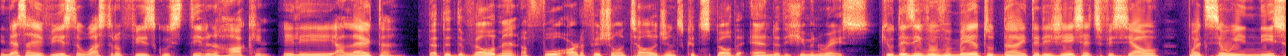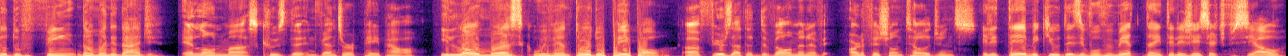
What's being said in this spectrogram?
E nessa revista, o astrofísico Stephen Hawking, ele alerta that the development of full artificial intelligence could spell the end of the human race. que o desenvolvimento da inteligência artificial pode ser o início do fim da humanidade. Elon Musk, who's the inventor of PayPal, Elon Musk, o inventor do PayPal, uh, fears that the development of artificial intelligence ele teme que o desenvolvimento da inteligência artificial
